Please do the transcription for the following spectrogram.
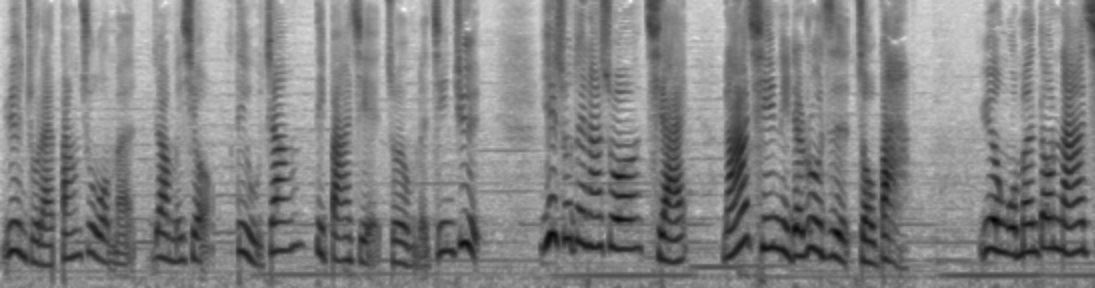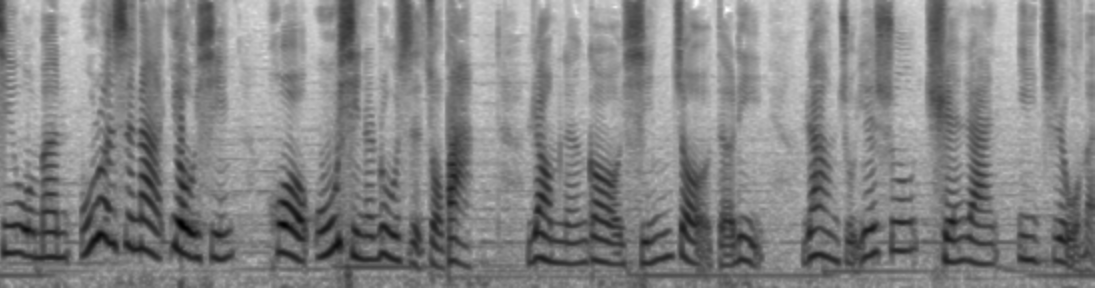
愿主来帮助我们，让我们一起用第五章第八节作为我们的金句。耶稣对他说：“起来，拿起你的褥子走吧。”愿我们都拿起我们无论是那有形或无形的褥子走吧。让我们能够行走得力，让主耶稣全然医治我们。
